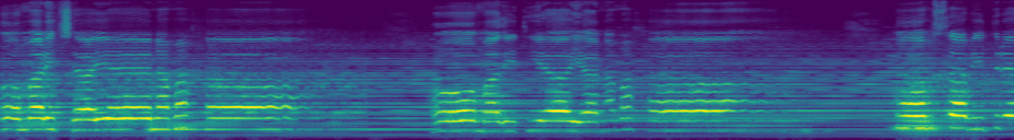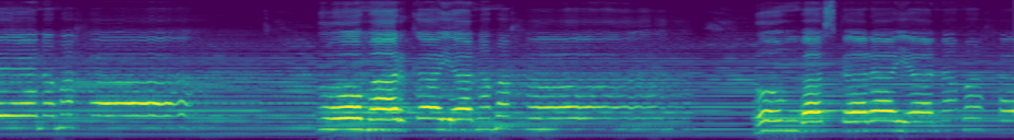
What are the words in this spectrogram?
Om Marichaye Namaha Om Adityaya Namaha. Om Savitre Namaha. Om Arkaya Namaha. Om Vaskaraya Namaha.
